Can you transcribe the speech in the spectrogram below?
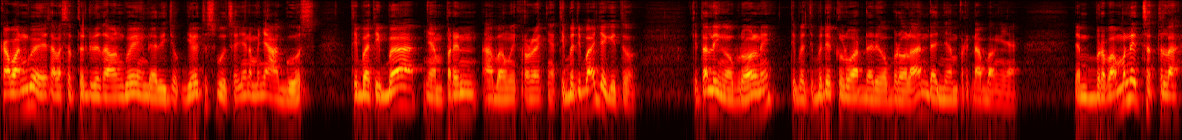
kawan gue salah satu dari kawan gue yang dari Jogja itu sebut saja namanya Agus tiba-tiba nyamperin abang mikroletnya tiba-tiba aja gitu. Kita lagi ngobrol nih tiba-tiba dia keluar dari obrolan dan nyamperin abangnya. Dan beberapa menit setelah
